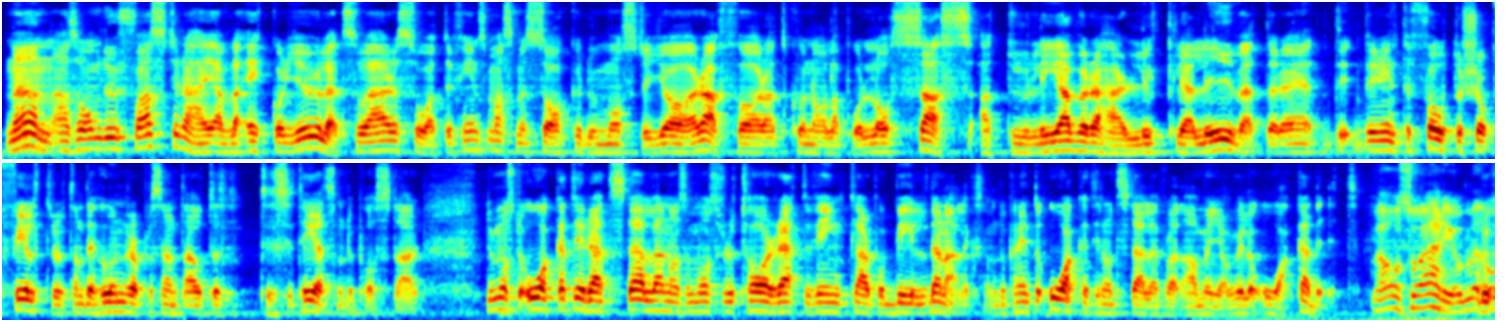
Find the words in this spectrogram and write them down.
Men alltså om du är fast i det här jävla ekorrhjulet så är det så att det finns massor med saker du måste göra för att kunna hålla på och låtsas att du lever det här lyckliga livet. Där det, är, det, det är inte Photoshop-filter utan det är 100% autenticitet som du postar. Du måste åka till rätt ställen och så måste du ta rätt vinklar på bilderna. Liksom. Du kan inte åka till något ställe för att ah, men jag ville åka dit. Ja, och så är det ju. Och, och,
